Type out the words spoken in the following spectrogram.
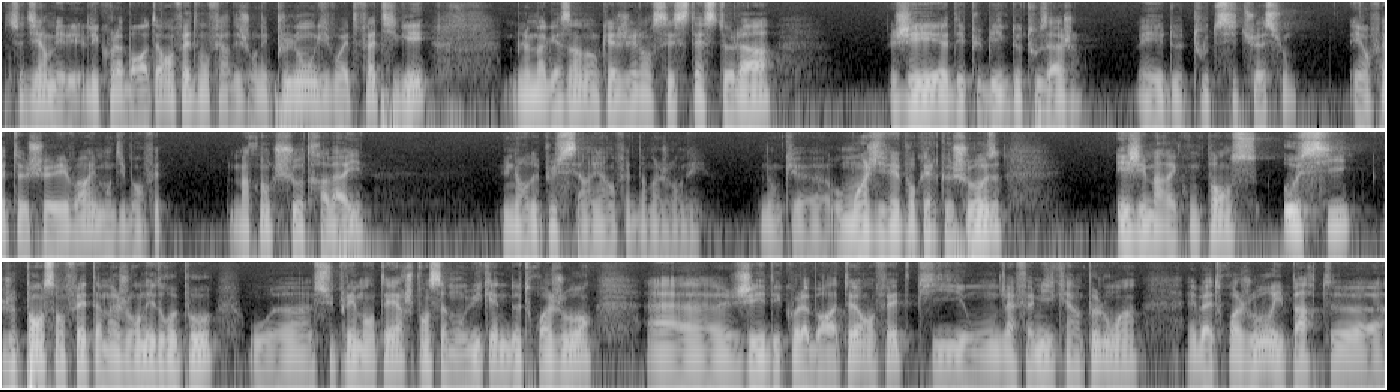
se dire mais les, collaborateurs en fait vont faire des journées plus longues, ils vont être fatigués. Le magasin dans lequel j'ai lancé ce test-là, j'ai des publics de tous âges et de toutes situations. Et en fait, je suis allé voir, ils m'ont dit en fait, maintenant que je suis au travail, une heure de plus c'est rien en fait dans ma journée. Donc euh, au moins j'y vais pour quelque chose et j'ai ma récompense aussi. Je pense en fait à ma journée de repos ou euh, supplémentaire. Je pense à mon week-end de trois jours. Euh, j'ai des collaborateurs en fait qui ont de la famille qui est un peu loin. Et eh ben trois jours, ils partent, euh,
